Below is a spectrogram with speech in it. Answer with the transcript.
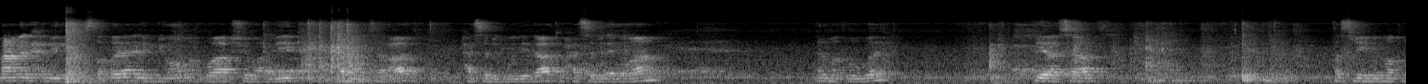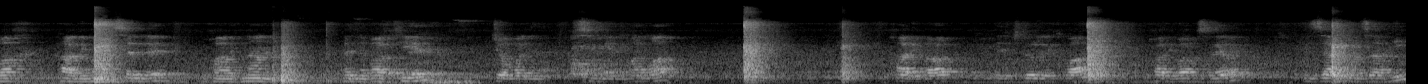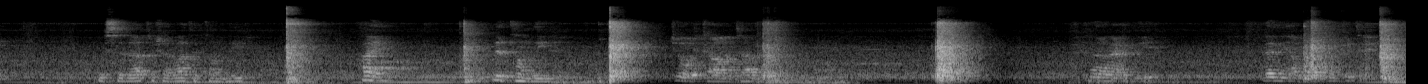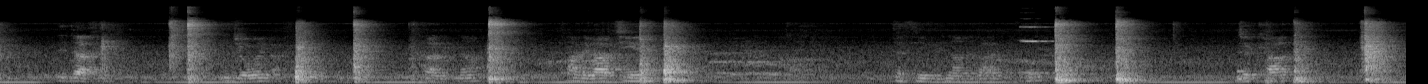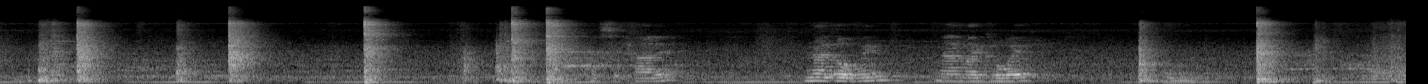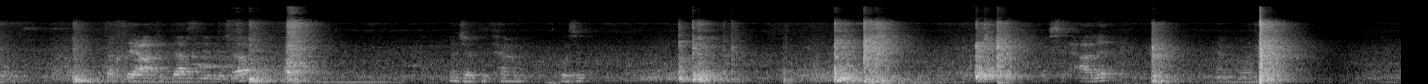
معمل الحبيب المصطفى اليوم أبواب شبابيك كمنترات حسب الموديلات وحسب الالوان المطلوبة قياسات تصميم المطبخ. هذه مال السله وهذه هنا عندنا بارتين جوا السمين المرمر هذه باب للجدور الكبار وهذه باب صغيرة. للزاهي مزاهي. والسدات وشغلات التنظيف. هاي للتنظيف. جوا الكاونتر هنا أنا عندي لاني أبغى تنفتح للداخل. من العفو هذه هنا. هذه بارتين. ترتيب هنا بعد. جكات. الحالة هنا الأوفن هنا الميكروويف تقطيعات الداخل المجال مجال تتحمل. وزن. نفس الحالة.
